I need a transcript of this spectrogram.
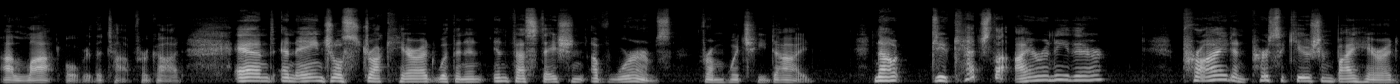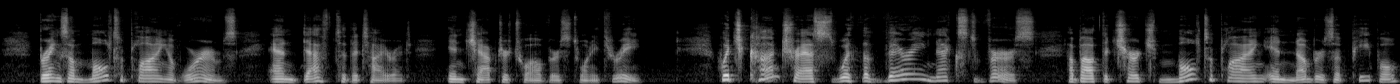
a lot over the top for God. And an angel struck Herod with an infestation of worms from which he died. Now, do you catch the irony there? Pride and persecution by Herod brings a multiplying of worms and death to the tyrant in chapter 12, verse 23 which contrasts with the very next verse about the church multiplying in numbers of people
